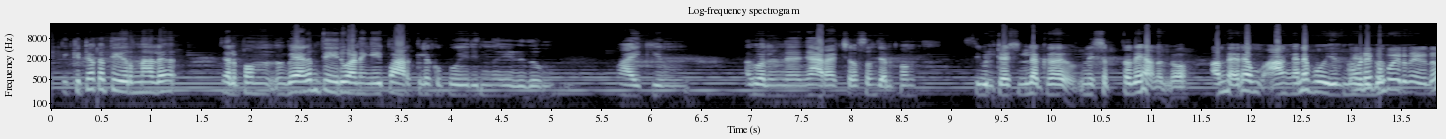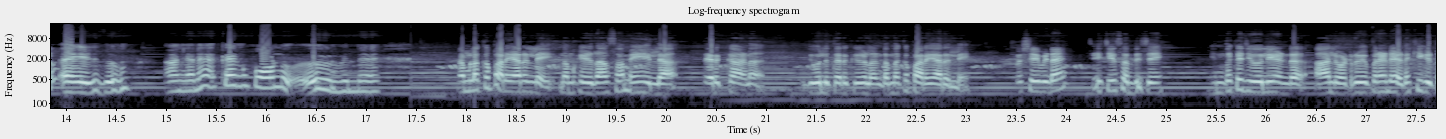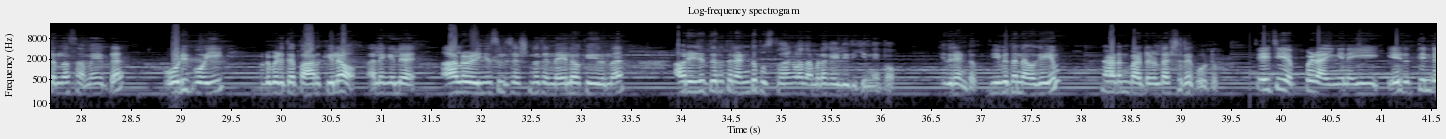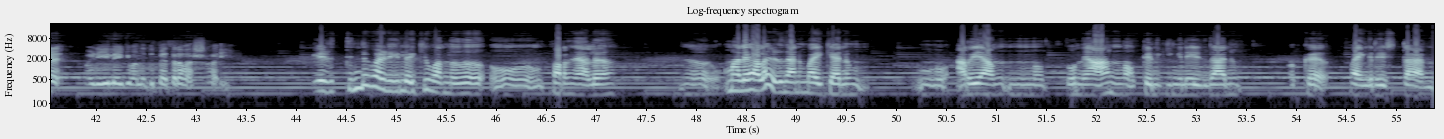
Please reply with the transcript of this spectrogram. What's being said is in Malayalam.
ടിക്കറ്റൊക്കെ തീർന്നാൽ ചിലപ്പം വേഗം തീരുവാണെങ്കിൽ പാർക്കിലൊക്കെ പോയിരുന്ന് എഴുതും വായിക്കും. അതുപോലെ തന്നെ ഞായറാഴ്ച ദിവസം ചിലപ്പം സിവിൽ സ്റ്റേഷനിലൊക്കെ നിശബ്ദതയാണല്ലോ. അന്നേരം അങ്ങനെ പോയിരുന്നു എഴുതും. അങ്ങനെയൊക്കെ അങ്ങ് പോണു പിന്നെ നമ്മളൊക്കെ പറയാറില്ലേ നമുക്ക് എഴുതാൻ സമയമില്ല തിരക്കാണ് ജോലി തിരക്കുകൾ ഉണ്ടെന്നൊക്കെ പറയാറില്ലേ? പക്ഷെ ഇവിടെ ചേച്ചി ശ്രദ്ധിച്ചേ എന്തൊക്കെ ജോലിയുണ്ട് ആ ലോട്ടറി വിൽപ്പനയുടെ ഇടയ്ക്ക് കിട്ടുന്ന സമയത്ത് ഓടിപ്പോയി ഇവിടുത്തെ പാർക്കിലോ അല്ലെങ്കിൽ ആളൊഴിഞ്ഞ സിവിൽ സ്റ്റേഷന്റെ തിണ്ണയിലോ ഒക്കെ ഇരുന്ന് അവർ എഴുതിത്തീർത്ത രണ്ട് പുസ്തകങ്ങളാണ് നമ്മുടെ കയ്യിലിരിക്കുന്നത് ഇപ്പം. ഇത് രണ്ടും. ജീവിത നവകയും നാടൻ പാട്ടുകളുടെ അക്ഷരക്കൂട്ടും. ചേച്ചി എപ്പോഴാണ് ഇങ്ങനെ ഈ എഴുത്തിന്റെ വഴിയിലേക്ക് വന്നിട്ട് ഇപ്പം എത്ര വർഷമായി? എഴുത്തിന്റെ വഴിയിലേക്ക് വന്നത് പറഞ്ഞാൽ മലയാളം എഴുതാനും വായിക്കാനും അറിയാം തോന്നി ആ എന്നൊക്കെ എനിക്കിങ്ങനെ എഴുതാനും ഒക്കെ ഭയങ്കര ഇഷ്ടമാണ്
